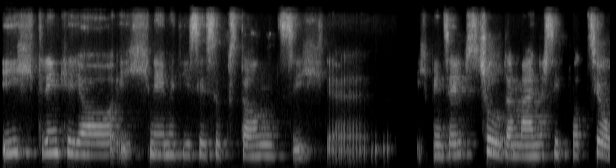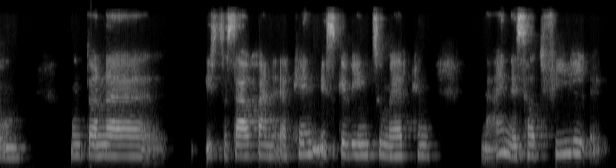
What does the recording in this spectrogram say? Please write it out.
ich trinke ja, ich nehme diese Substanz, ich, äh, ich bin selbst schuld an meiner Situation. Und dann äh, ist das auch ein Erkenntnisgewinn zu merken, nein, es hat, viel,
